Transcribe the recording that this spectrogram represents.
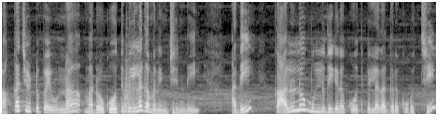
పక్క చెట్టుపై ఉన్న మరో కోతి పిల్ల గమనించింది. అది కాలులో ముళ్ళు దిగిన కోతిపిల్ల దగ్గరకు వచ్చి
